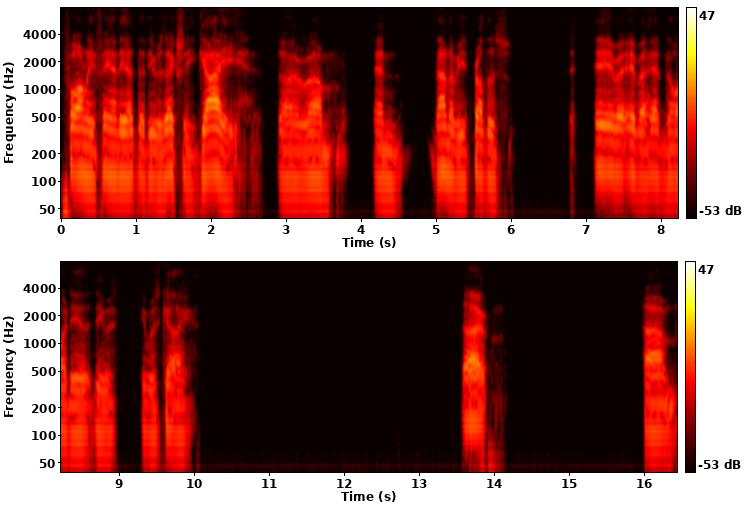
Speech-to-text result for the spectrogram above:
finally found out that he was actually gay. So um, and none of his brothers ever ever had an idea that he was he was gay. So, um,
